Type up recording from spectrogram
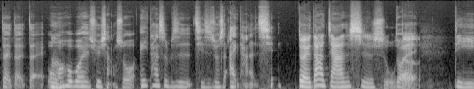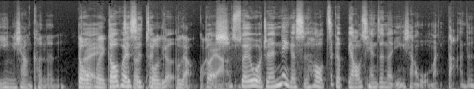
对对对，我们会不会去想说，哎，他是不是其实就是爱他的钱？对，大家世俗的第一印象可能都会都会是脱离不了关系。对啊，所以我觉得那个时候这个标签真的影响我蛮大的。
